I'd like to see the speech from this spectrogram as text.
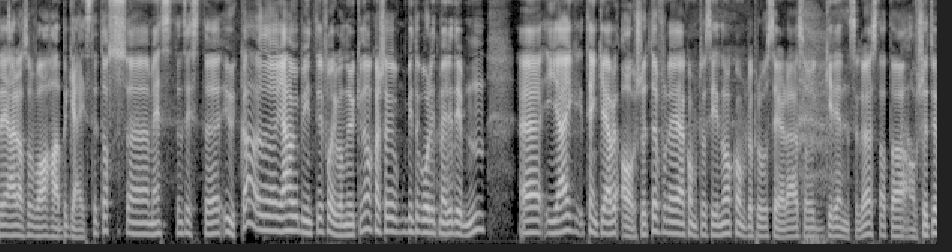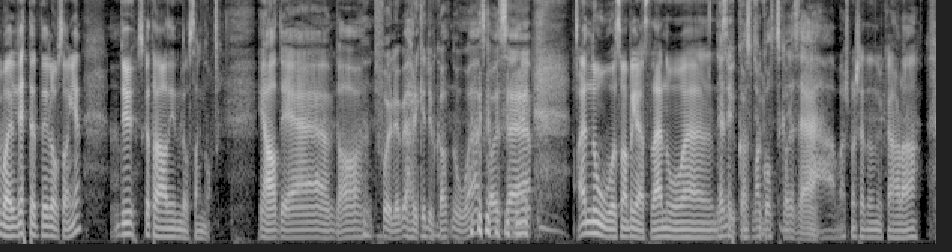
Det er altså hva har begeistret oss eh, mest den siste uka. Jeg har jo begynt i foregående ukene og kanskje begynt å gå litt mer i dybden. Jeg tenker jeg vil avslutte, for det jeg kommer til å si nå, kommer til å provosere deg så grenseløst at da avslutter vi bare rett etter lovsangen. Du skal ta din lovsang nå. Ja, det Da Foreløpig har det ikke dukka opp noe. Skal vi se. Er det noe som har begeistret deg? Noe eh, Den uka som har gått, skal vi se. Ja, hva er som har skjedd denne uka her, da?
